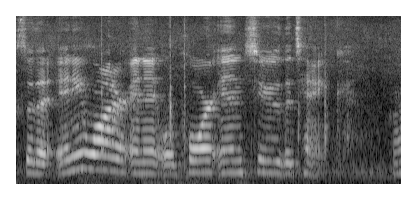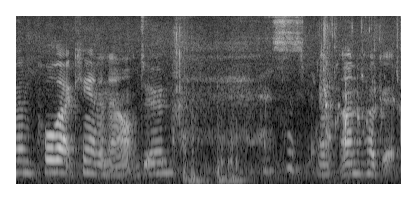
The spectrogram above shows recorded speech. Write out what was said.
so that any water in it will pour into the tank. Go ahead and pull that cannon out, dude. and unhook it.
